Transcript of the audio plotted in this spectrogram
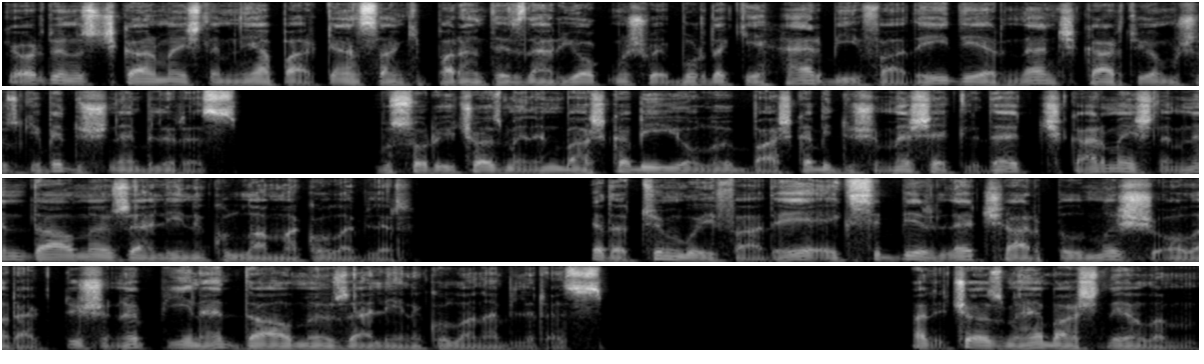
Gördüğünüz çıkarma işlemini yaparken sanki parantezler yokmuş ve buradaki her bir ifadeyi diğerinden çıkartıyormuşuz gibi düşünebiliriz. Bu soruyu çözmenin başka bir yolu, başka bir düşünme şekli de çıkarma işleminin dağılma özelliğini kullanmak olabilir. Ya da tüm bu ifadeyi eksi 1 ile çarpılmış olarak düşünüp yine dağılma özelliğini kullanabiliriz. Hadi çözmeye başlayalım.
